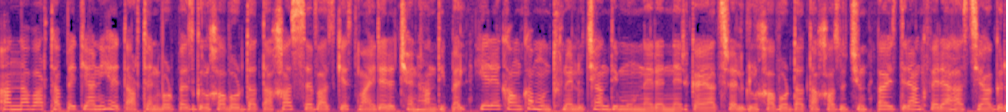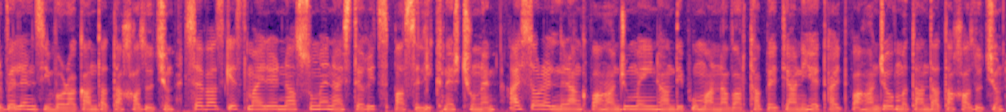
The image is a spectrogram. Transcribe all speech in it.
Աննա Վարդապետյանի հետ արդեն որպես գլխավոր դատախազ Սևազգեստ մայրերը չեն հանդիպել։ 3 անգամ ընդունելության դիմումներ են ներկայացրել գլխավոր դատախազություն, բայց դրանք վերահասցեագրվել են զինվորական դատախազություն։ Սևազգեստ մայրերն ասում են այստեղից սպասելիքներ չունեն։ Այսօր էլ նրանք պահանջում էին հանդիպում Աննա Վարդապետյանի հետ այդ պահանջով մտան դատախազություն։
